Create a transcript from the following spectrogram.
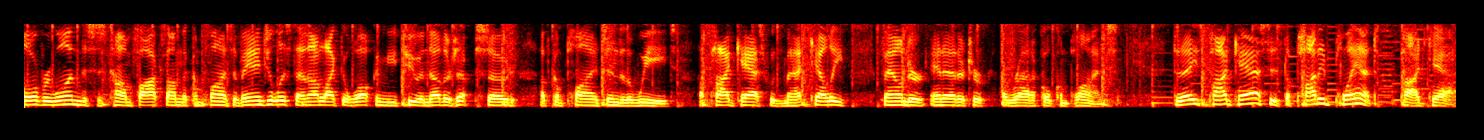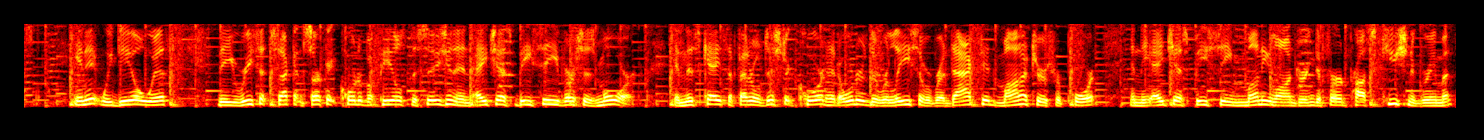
Hello, everyone. This is Tom Fox. I'm the Compliance Evangelist, and I'd like to welcome you to another episode of Compliance Into the Weeds, a podcast with Matt Kelly, founder and editor of Radical Compliance. Today's podcast is the Potted Plant podcast. In it, we deal with the recent Second Circuit Court of Appeals decision in HSBC versus Moore. In this case, a federal district court had ordered the release of a redacted monitor's report in the HSBC money laundering deferred prosecution agreement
